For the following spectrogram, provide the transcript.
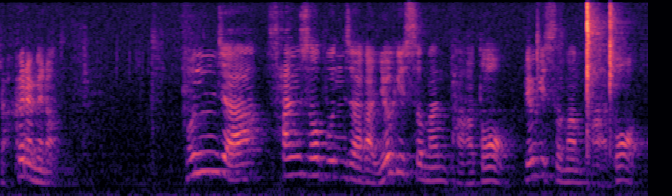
자, 그러면은 분자, 산소 분자가 여기서만 봐도, 여기서만 봐도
